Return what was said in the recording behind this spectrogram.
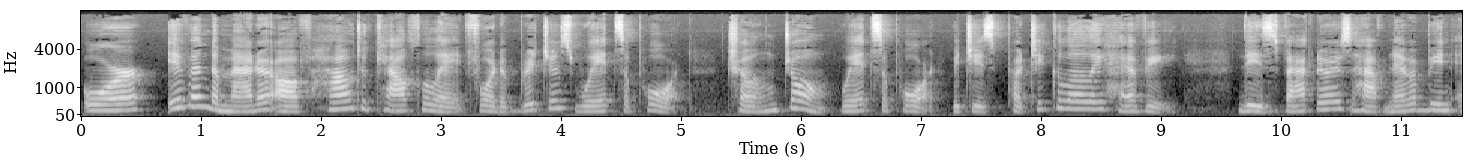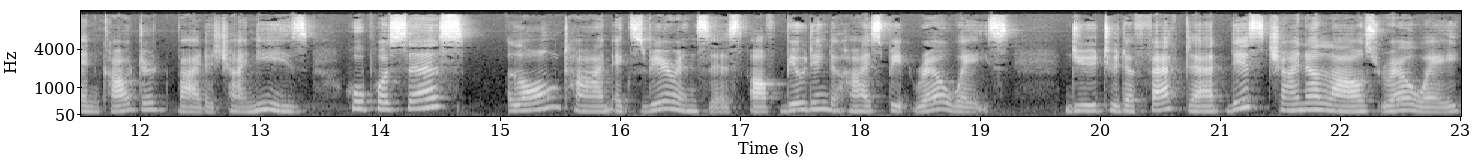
or even the matter of how to calculate for the bridge's weight support, 承重 weight support, which is particularly heavy. These factors have never been encountered by the Chinese, who possess long time experiences of building the high speed railways due to the fact that this China Laos Railway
